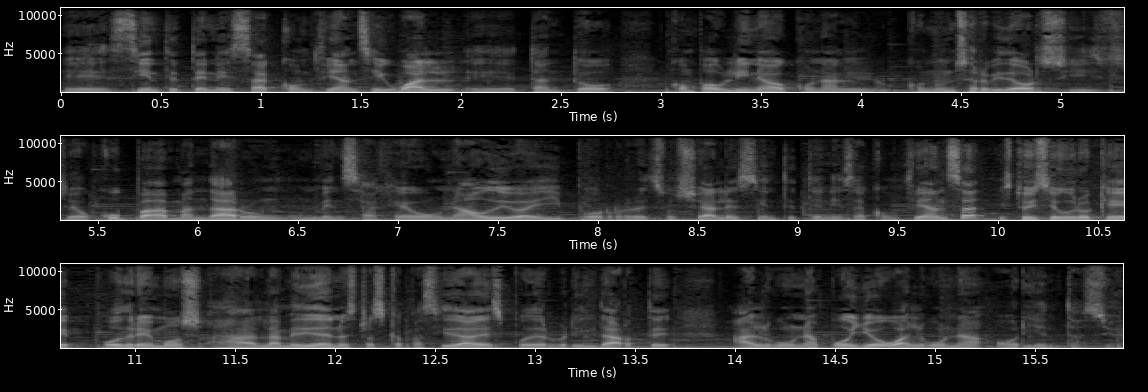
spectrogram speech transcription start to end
Eh, siéntete en esa confianza igual, eh, tanto con Paulina o con, un servidor, si se ocupa mandar un, un, mensaje o un audio ahí por redes sociales, siéntete en esa confianza. Estoy seguro que podremos, a la medida de nuestras capacidades, poder brindarte algún apoyo o alguna orientación.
